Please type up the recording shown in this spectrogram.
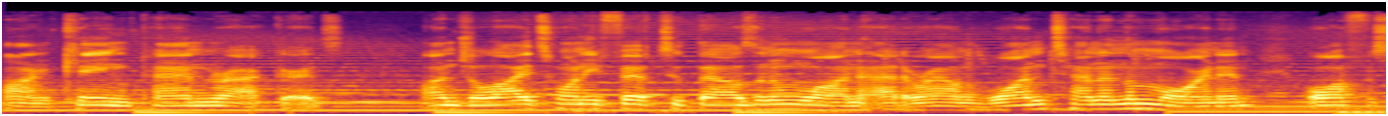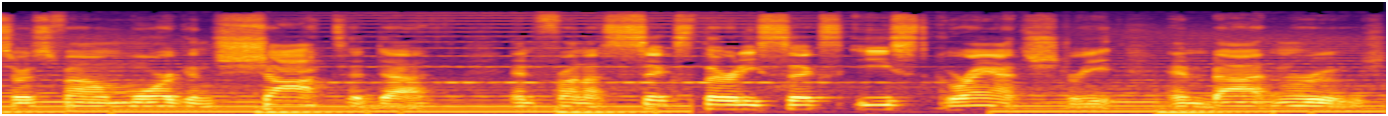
on Kingpen Records. On July 25, 2001, at around 1.10 in the morning, officers found Morgan shot to death in front of 636 East Grant Street in Baton Rouge.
